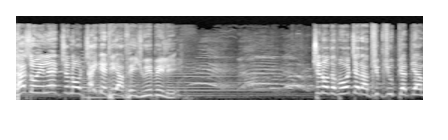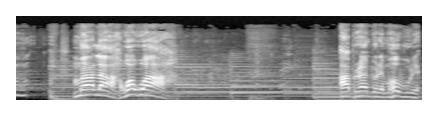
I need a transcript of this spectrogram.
ဒါဆိုရင်လည်းကျွန်တော်ကြိုက်တဲ့ထေအဖေရွေးပေးလေကျွန်တော်သဘောကျတာဖြူဖြူပြပြမာလာဝဝါအာဗြဟံပြောတယ်မဟုတ်ဘူးတဲ့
